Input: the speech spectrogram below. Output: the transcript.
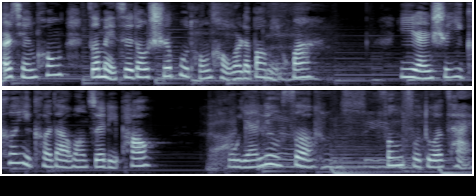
而乾空则每次都吃不同口味的爆米花。依然是一颗一颗的往嘴里抛，五颜六色，丰富多彩。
